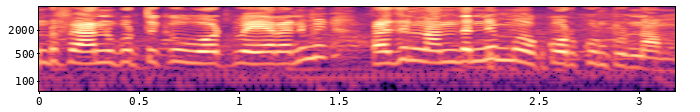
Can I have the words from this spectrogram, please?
రెండు ఫ్యాన్ గుర్తుకు ఓటు వేయాలని ప్రజలందరినీ కోరుకుంటున్నాము.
